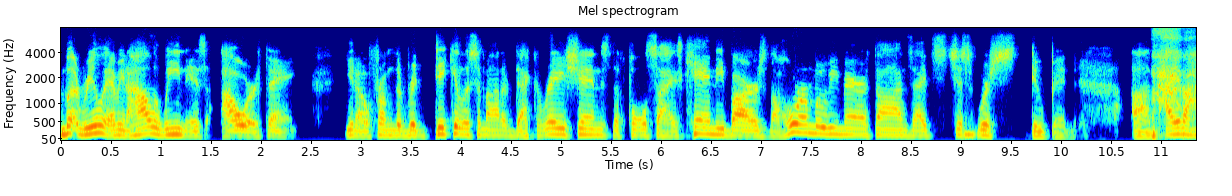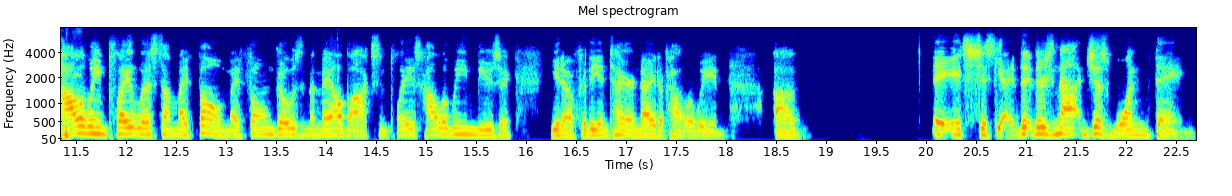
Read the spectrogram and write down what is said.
but really, I mean, Halloween is our thing. You know, from the ridiculous amount of decorations, the full-size candy bars, the horror movie marathons. It's just we're stupid. Um, I have a Halloween playlist on my phone. My phone goes in the mailbox and plays Halloween music, you know, for the entire night of Halloween. Uh, it's just yeah, th- there's not just one thing.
